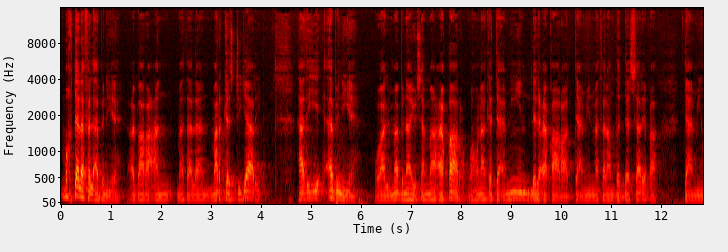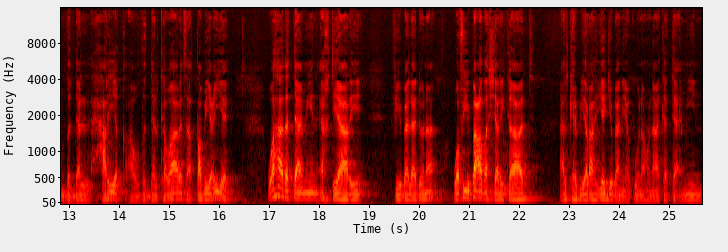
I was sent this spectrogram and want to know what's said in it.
مختلف الأبنية عبارة عن مثلا مركز تجاري. هذه أبنية والمبنى يسمى عقار وهناك تأمين للعقارات تأمين مثلا ضد السرقة تأمين ضد الحريق أو ضد الكوارث الطبيعية. وهذا التأمين اختياري في بلدنا وفي بعض الشركات الكبيرة يجب أن يكون هناك تأمين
